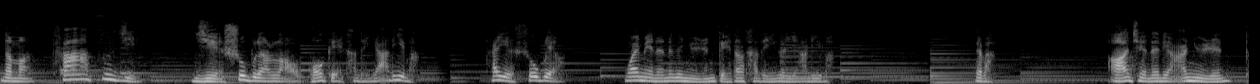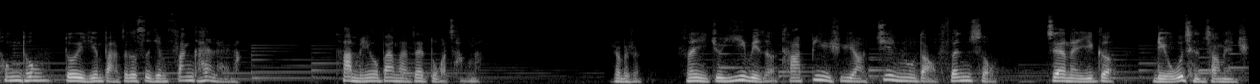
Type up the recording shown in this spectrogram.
那么他自己也受不了老婆给他的压力嘛，他也受不了外面的那个女人给到他的一个压力嘛，对吧？而且呢，俩女人通通都已经把这个事情翻开来了。他没有办法再躲藏了，是不是？所以就意味着他必须要进入到分手这样的一个流程上面去。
